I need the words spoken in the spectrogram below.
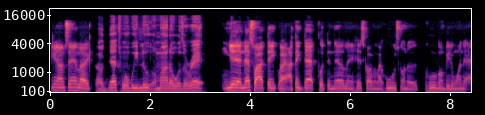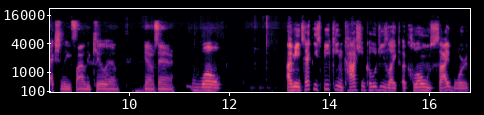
you know what I'm saying? Like, oh, that's when we knew Amado was a rat. yeah, and that's why I think like I think that put the nail in his coffin. Like, who's gonna who's gonna be the one to actually finally kill him? You know what I'm saying? Well, I mean, technically speaking, Kashin Koji's like a clone cyborg,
